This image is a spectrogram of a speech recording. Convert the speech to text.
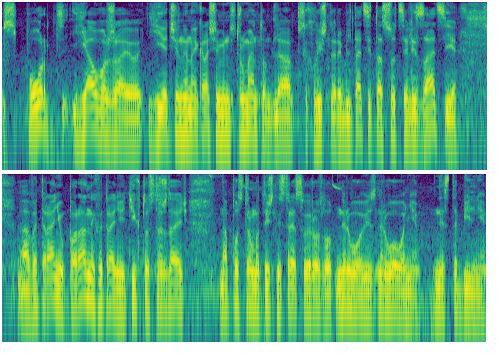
Спорт, я вважаю, є чи не найкращим інструментом для психологічної реабілітації та соціалізації е, ветеранів, поранених ветеранів, і ті, хто страждають на посттравматичний стресовий розлад, нервові, знервовані, нестабільні, е,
